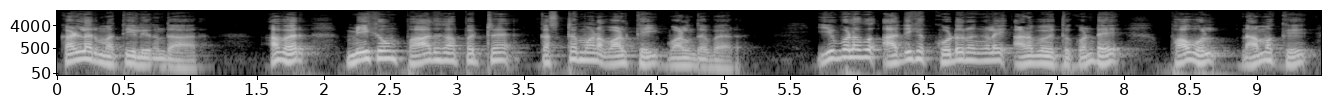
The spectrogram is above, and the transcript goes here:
கள்ளர் மத்தியில் இருந்தார். அவர் மிகவும் பாதுகாப்பற்ற கஷ்டமான வாழ்க்கை வாழ்ந்தவர். இவ்வளவு அதிக கொடூரங்களை அனுபவித்துக் கொண்டே பவுல் நமக்கு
